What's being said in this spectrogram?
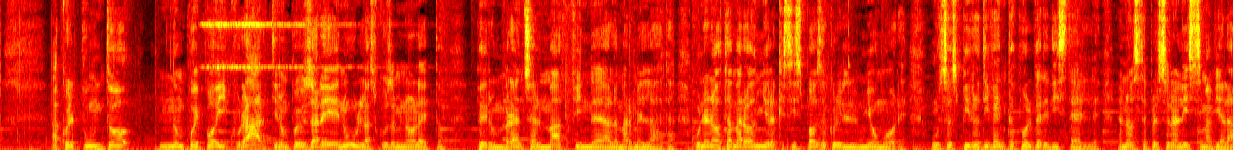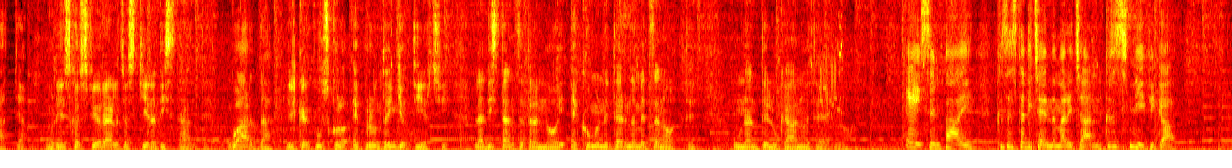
a quel punto non puoi poi curarti, non puoi usare nulla, scusami, non ho letto. Per un brunch al muffin alla marmellata, una nota marognola che si sposa con il mio umore, un sospiro diventa polvere di stelle, la nostra personalissima Via Lattea. Non riesco a sfiorare la tua schiena distante. Guarda, il crepuscolo è pronto a inghiottirci, la distanza tra noi è come un'eterna mezzanotte, un antelucano eterno. Ehi, senpai, cosa sta dicendo Marichan? Cosa significa?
